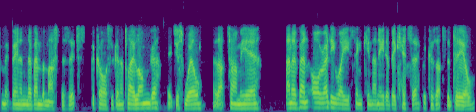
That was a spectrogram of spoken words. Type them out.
from it being a November Masters, it's the course is going to play longer. It just will at that time of year. An event already where you're thinking I need a big hitter because that's the deal.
